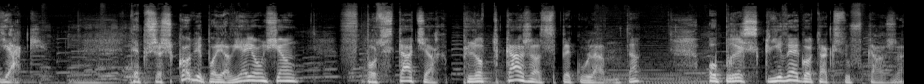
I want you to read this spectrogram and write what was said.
Jakie? Te przeszkody pojawiają się w postaciach plotkarza spekulanta, opryskliwego taksówkarza,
